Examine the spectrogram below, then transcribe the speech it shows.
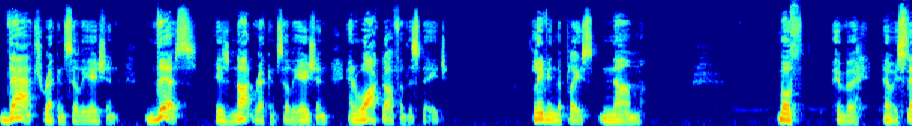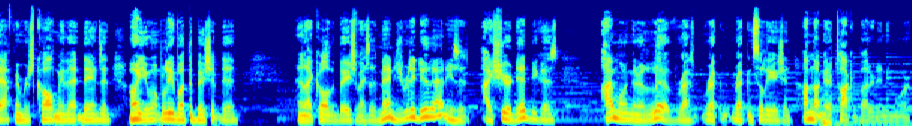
That's reconciliation. This is not reconciliation and walked off of the stage, leaving the place numb. Both of the staff members called me that day and said, Oh, you won't believe what the bishop did. And I called the bishop. I said, Man, did you really do that? He said, I sure did because I'm only going to live reconciliation. I'm not going to talk about it anymore.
